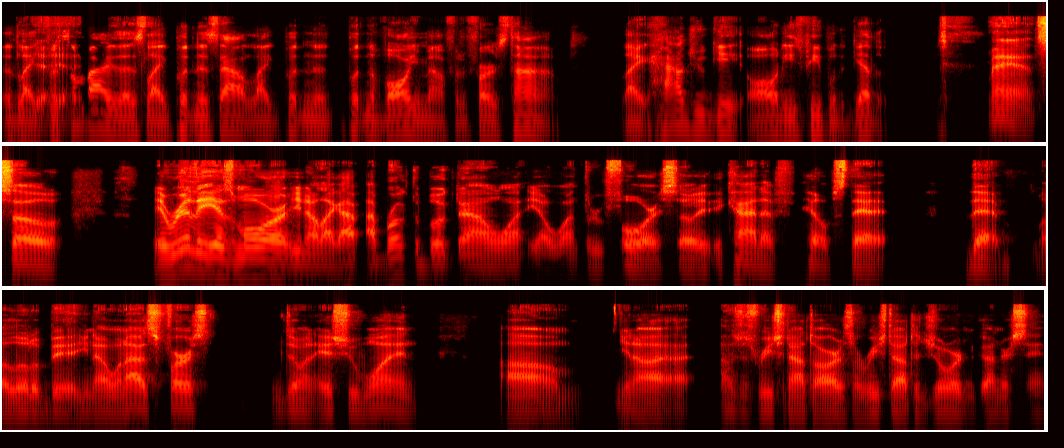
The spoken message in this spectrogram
Like yeah, for yeah. somebody that's like putting this out, like putting the putting the volume out for the first time, like how'd you get all these people together? Man, so it really is more, you know, like I, I broke the book down one, you know, one through four. So it, it kind of helps that that a little bit. You know, when I was first doing issue one, um, you know, I, I was just reaching out to artists. I reached out to Jordan Gunderson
